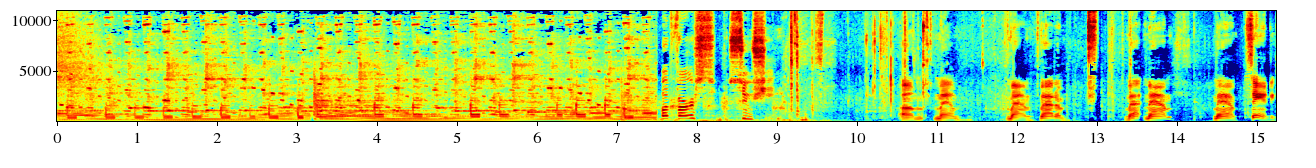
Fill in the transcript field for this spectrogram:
But first, sushi. Um, ma'am, ma'am, madam, ma ma'am, ma'am, Sandy,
